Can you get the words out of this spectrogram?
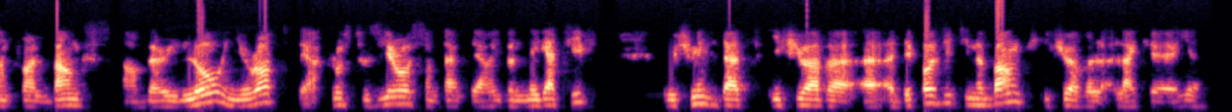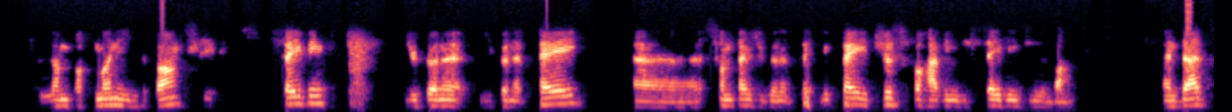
central banks are very low in Europe. They are close to zero. Sometimes they are even negative, which means that if you have a, a deposit in a bank, if you have a, like a, lump of money in the bank, savings, you're gonna you're gonna pay. Uh, sometimes you're gonna pay, you pay just for having the savings in the bank, and that's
